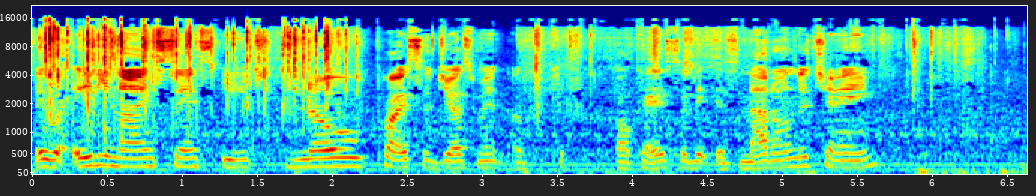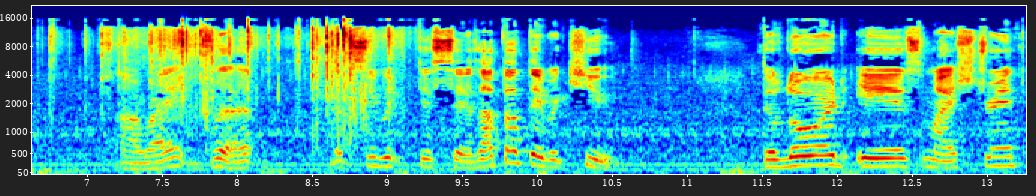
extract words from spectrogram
They were 89 cents each, no price adjustment. Okay, so it's not on the chain. All right, but let's see what this says. I thought they were cute. The Lord is my strength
